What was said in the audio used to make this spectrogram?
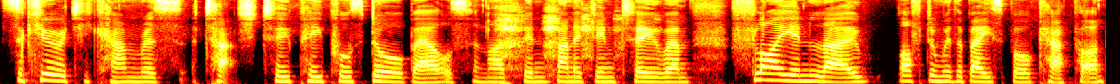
security cameras attached to people's doorbells, and I've been managing to um, fly in low, often with a baseball cap on,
